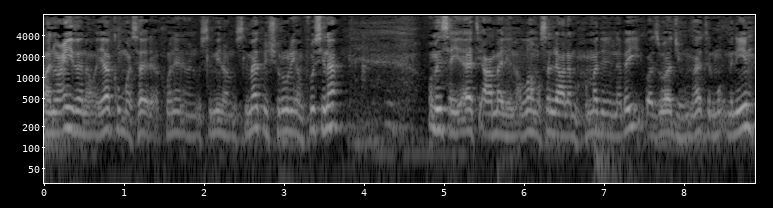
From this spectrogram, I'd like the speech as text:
وأن يعيذنا وإياكم وسائر إخواننا من المسلمين والمسلمات من شرور أنفسنا ومن سيئات أعمالنا اللهم صل على محمد النبي وأزواجه أمهات المؤمنين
